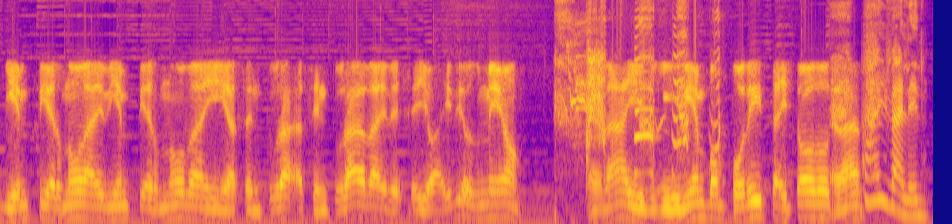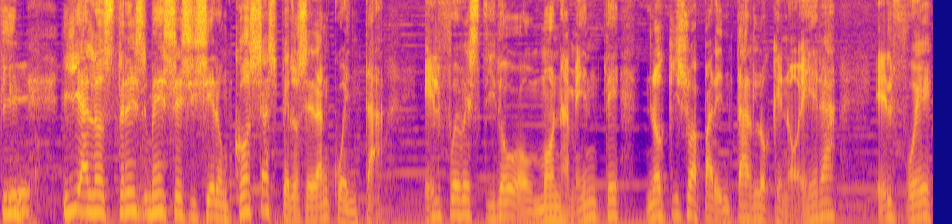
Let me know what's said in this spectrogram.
bien piernuda y bien piernuda y acenturada y decía yo, ay Dios mío, ¿verdad? Y, bien pompudita y todo, ¿verdad? Ay, Valentín. Y a los tres meses hicieron cosas, pero se dan cuenta. Él fue vestido monamente, no quiso aparentar lo que no era él fue eh,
